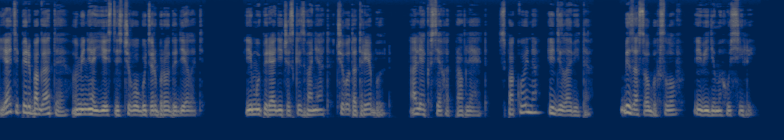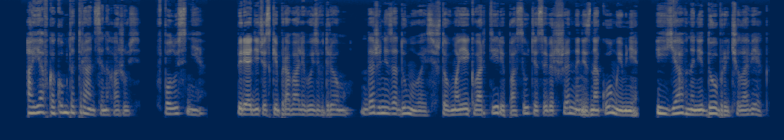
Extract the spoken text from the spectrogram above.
Я теперь богатая, у меня есть из чего бутерброды делать. Ему периодически звонят, чего-то требуют. Олег всех отправляет. Спокойно и деловито. Без особых слов и видимых усилий. А я в каком-то трансе нахожусь, в полусне. Периодически проваливаюсь в дрему, даже не задумываясь, что в моей квартире, по сути, совершенно незнакомый мне и явно недобрый человек.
